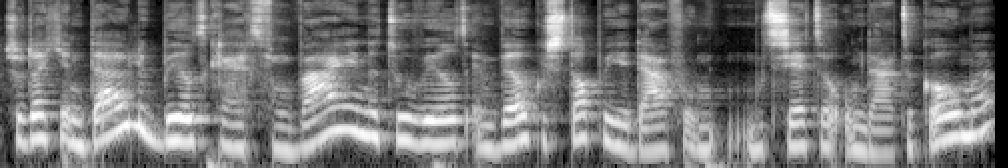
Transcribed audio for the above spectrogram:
zodat je een duidelijk beeld krijgt van waar je naartoe wilt en welke stappen je daarvoor moet zetten om daar te komen.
